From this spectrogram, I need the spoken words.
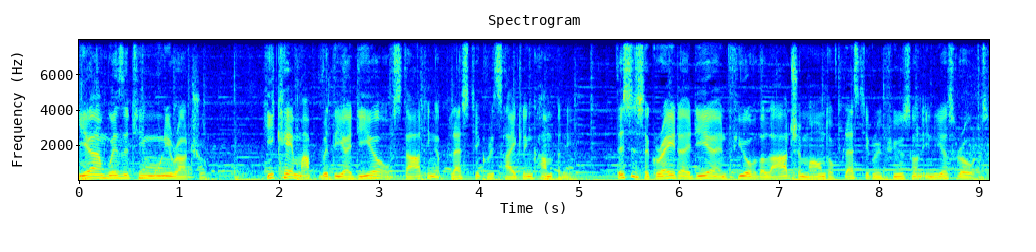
Here I'm visiting Muni Raju. He came up with the idea of starting a plastic recycling company. This is a great idea in view of the large amount of plastic refuse on India's roads.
